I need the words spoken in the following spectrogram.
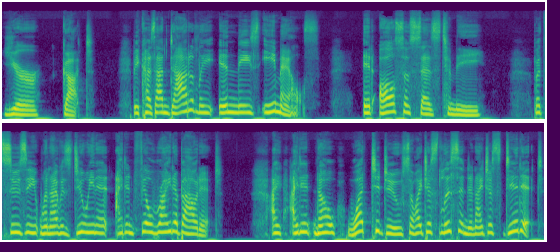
your gut. Because undoubtedly in these emails, it also says to me, but Suze, when I was doing it, I didn't feel right about it. I, I didn't know what to do, so I just listened and I just did it.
